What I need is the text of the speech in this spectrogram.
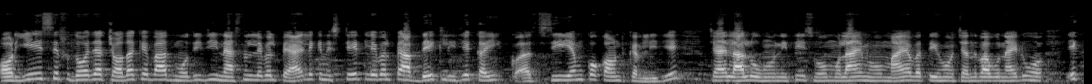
और ये सिर्फ़ 2014 के बाद मोदी जी नेशनल लेवल पे आए, लेकिन स्टेट लेवल पे आप देख लीजिए, कहीं सीएम को काउंट कर लीजिए, चाहे लालू हो, नीतीश हो, मुलायम हो, मायावती हो, चंद्रबाबू नायडू हो, एक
